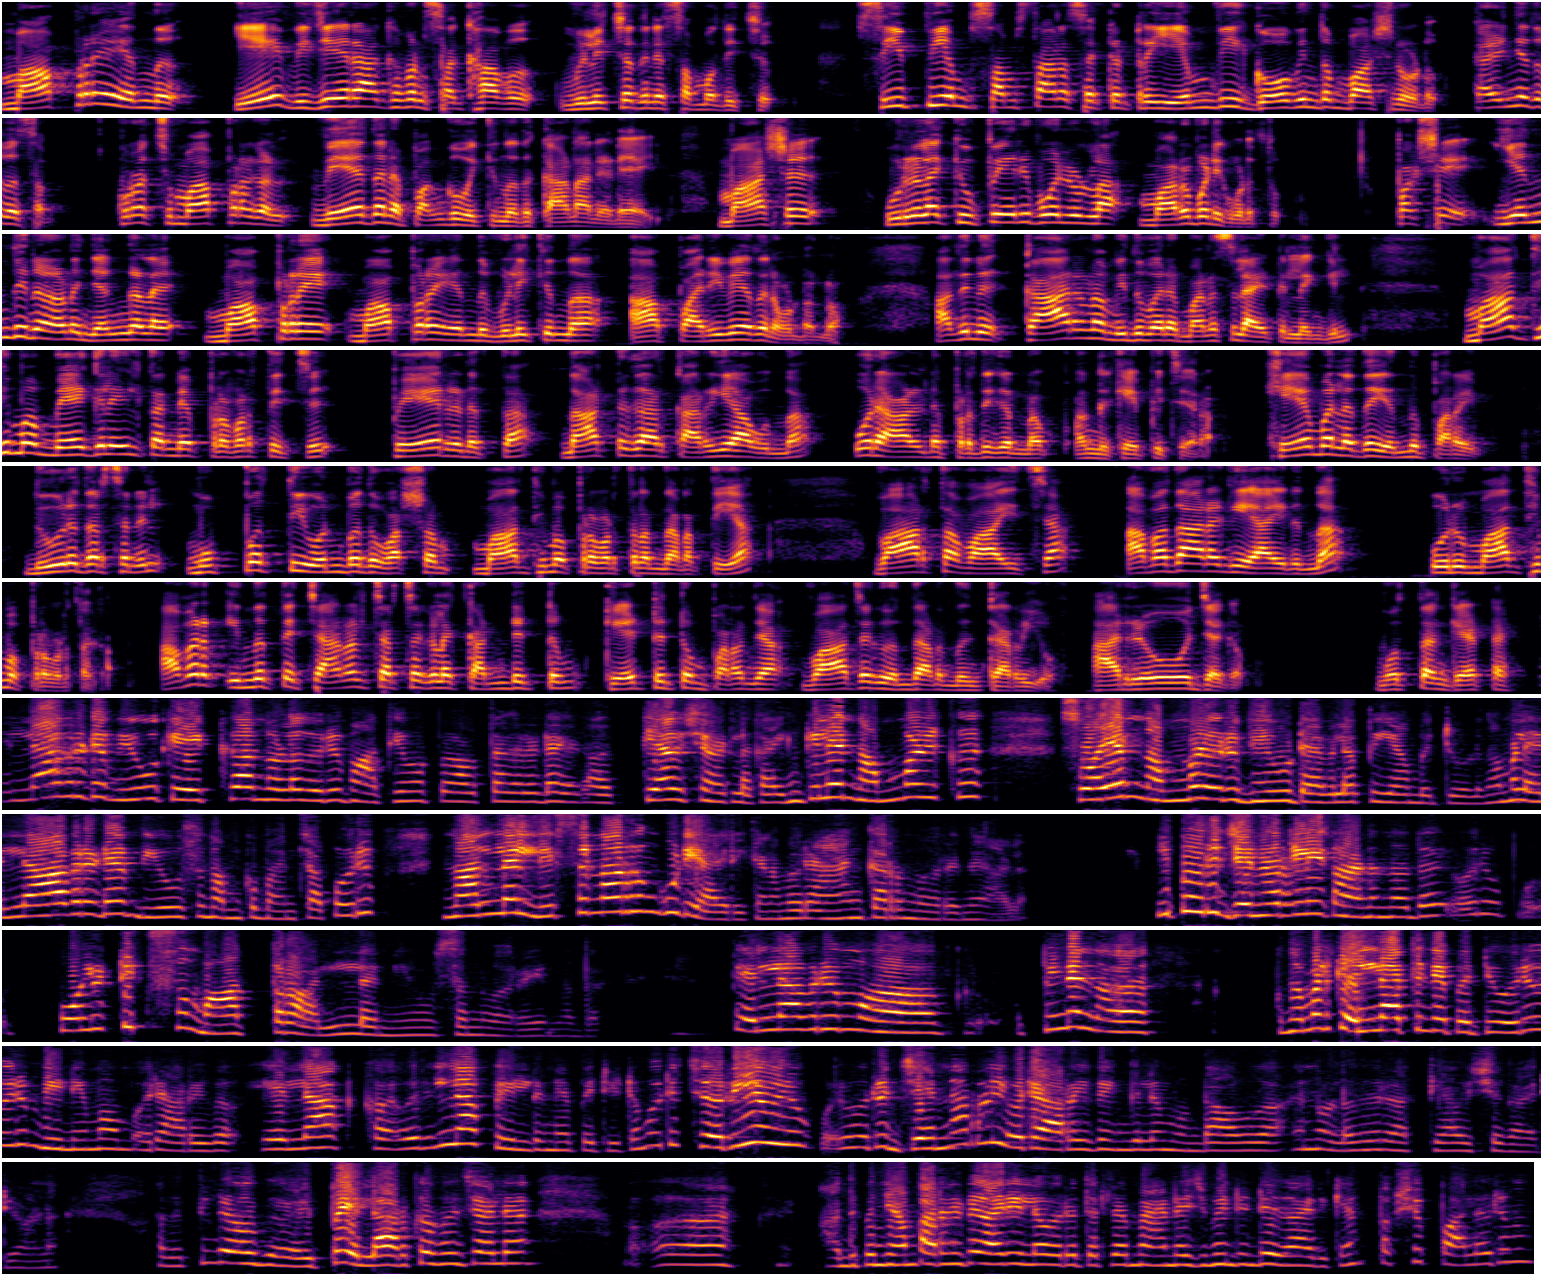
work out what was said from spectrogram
മാപ്രെ എന്ന് എ വിജയരാഘവൻ സഖാവ് വിളിച്ചതിനെ സംബന്ധിച്ച് സി പി എം സംസ്ഥാന സെക്രട്ടറി എം വി ഗോവിന്ദം മാഷിനോട് കഴിഞ്ഞ ദിവസം കുറച്ച് മാപ്രകൾ വേദന പങ്കുവെക്കുന്നത് കാണാനിടയായി. മാഷ് ഉരുളയ്ക്കുപ്പേരി പോലുള്ള മറുപടി കൊടുത്തു. പക്ഷേ എന്തിനാണ് ഞങ്ങളെ മാപ്രേ മാപ്രേ എന്ന് വിളിക്കുന്ന ആ പരിവേദന ഉണ്ടല്ലോ? അതിന് കാരണം ഇതുവരെ മനസ്സിലായിട്ടില്ലെങ്കിൽ മാധ്യമ മേഖലയിൽ തന്നെ പ്രവർത്തിച്ച് പേരെടുത്ത നാട്ടുകാർക്ക് അറിയാവുന്ന ഒരാളുടെ പ്രതികരണം അങ്ങ് കേൾപ്പിച്ചുതരാം. ഹേമലത എന്ന് പറയും. ദൂരദർശനിൽ മുപ്പത്തി ഒൻപത് വർഷം മാധ്യമപ്രവർത്തനം നടത്തിയ വാർത്ത വായിച്ച അവതാരകയായിരുന്ന ഒരു മാധ്യമ പ്രവർത്തക അവർ ഇന്നത്തെ ചാനൽ ചർച്ചകളെ കണ്ടിട്ടും കേട്ടിട്ടും പറഞ്ഞ വാചകം എന്താണെന്ന് നിങ്ങൾക്ക് അറിയോ അരോചകം. മൊത്തം കേട്ടെ. എല്ലാവരുടെ വ്യൂ കേൾക്കുക എന്നുള്ളത് ഒരു മാധ്യമ പ്രവർത്തകരുടെ അത്യാവശ്യമായിട്ടുള്ള എങ്കിലേ നമ്മൾക്ക് സ്വയം നമ്മളൊരു വ്യൂ ഡെവലപ്പ് ചെയ്യാൻ പറ്റുള്ളൂ. നമ്മൾ എല്ലാവരുടെയും വ്യൂസ് നമുക്ക് മനസ്സിലാവും അപ്പൊ ഒരു നല്ല ലിസണറും കൂടി ആയിരിക്കണം. ഒരു ആങ്കർ എന്ന് പറയുന്ന ആൾ. ഇപ്പൊ ഒരു ജനറലി കാണുന്നത് ഒരു പൊളിറ്റിക്സ് മാത്രമല്ല ന്യൂസ് എന്ന് പറയുന്നത്. എല്ലാവരും പിന്നെ നമ്മൾക്ക് എല്ലാത്തിനെ പറ്റി ഒരു ഒരു മിനിമം ഒരു അറിവ് എല്ലാ എല്ലാ ഫീൽഡിനെ പറ്റിയിട്ടും ഒരു ചെറിയ ഒരു ഒരു ജനറൽ ഒരു അറിവെങ്കിലും ഉണ്ടാവുക എന്നുള്ളത് ഒരു അത്യാവശ്യ കാര്യമാണ്. അത് പിന്നെ ഇപ്പൊ എല്ലാവർക്കും എന്ന് വെച്ചാൽ അതിപ്പോ ഞാൻ പറഞ്ഞിട്ട് കാര്യമില്ല ഓരോരുത്തരുടെ മാനേജ്മെന്റിന്റെ ഇതായിരിക്കാം പക്ഷെ പലരും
